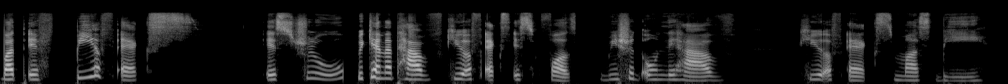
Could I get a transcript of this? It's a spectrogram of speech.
But if P of x is true, we cannot have Q of x is false. We should only have Q of x must be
